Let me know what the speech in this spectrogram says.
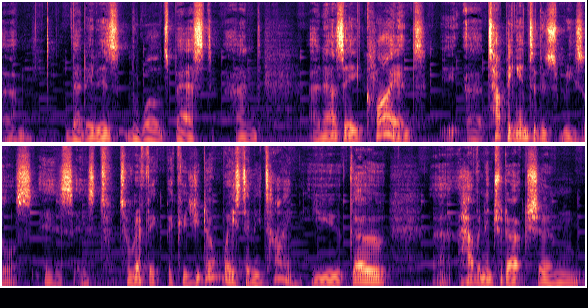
um, that it is the world's best. And and as a client, uh, tapping into this resource is, is t- terrific because you don't waste any time. You go uh, have an introduction,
